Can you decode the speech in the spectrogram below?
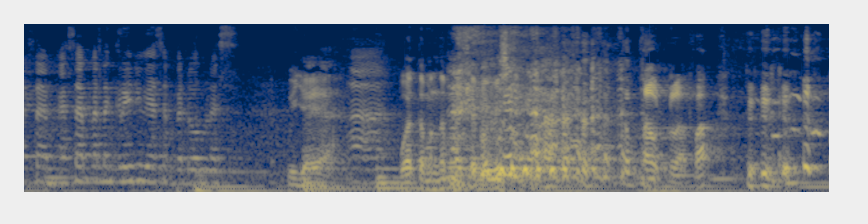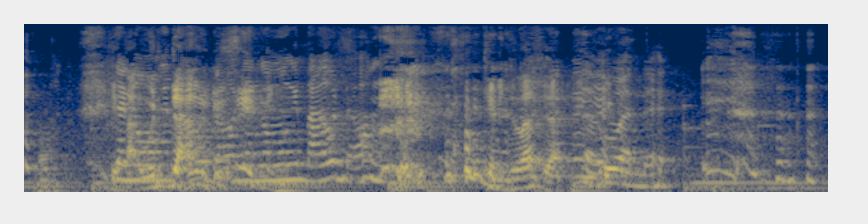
SMP, SMP negeri juga SMP 12. Wijaya Ah. buat teman-teman siapa bisa tahun berapa kita undang di dong, sini jangan ngomongin tahun dong. jadi jelas ya Tahuan deh.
